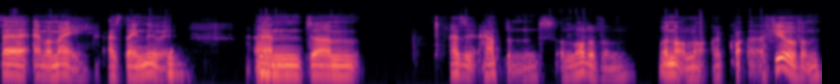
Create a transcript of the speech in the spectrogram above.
their MMA as they knew it. Yeah. And um, as it happened, a lot of them, well, not a lot, a, quite, a few of them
